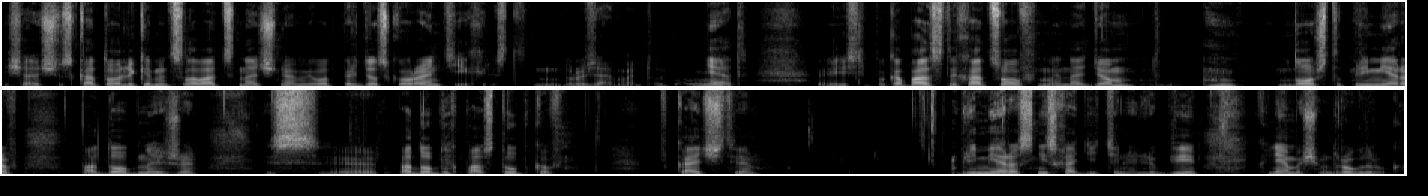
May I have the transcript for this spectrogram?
и сейчас еще с католиками целоваться начнем, и вот придет скоро антихрист. Ну, друзья мои, нет. Если покопаться святых отцов, мы найдем множество примеров подобных же, э, подобных поступков в качестве примера снисходительной любви к немощам друг друга.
